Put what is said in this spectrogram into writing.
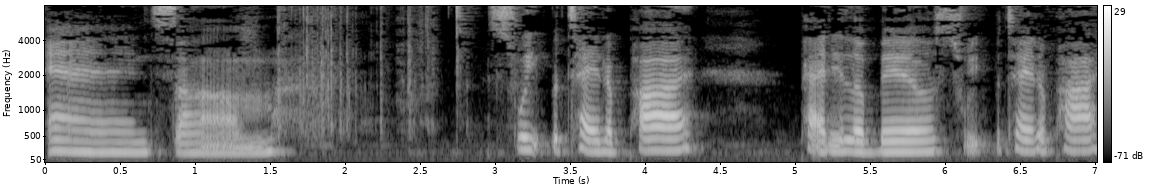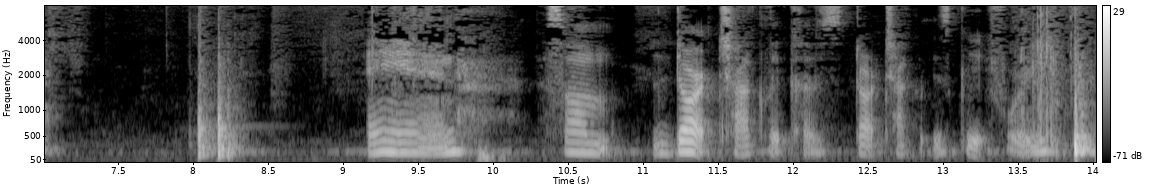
And some sweet potato pie. Patti LaBelle sweet potato pie. And some dark chocolate because dark chocolate is good for you.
